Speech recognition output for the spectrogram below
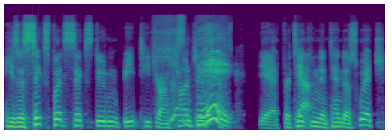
He's a six foot six student, beat teacher He's unconscious. big. Yeah, for Yeah. taking Nintendo Switch.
